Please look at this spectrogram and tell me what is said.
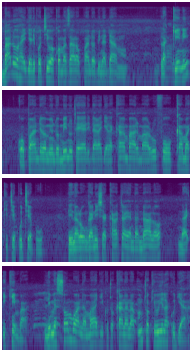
Bado haijaripotiwa kwa madhara upande wa binadamu, lakini kwa upande wa miundombinu tayari daraja la Kamba almaarufu kama Kiteputepu linalounganisha kata ya Ndandalo na Ikimba limesombwa na maji kutokana na mto Kiwila kujaa.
